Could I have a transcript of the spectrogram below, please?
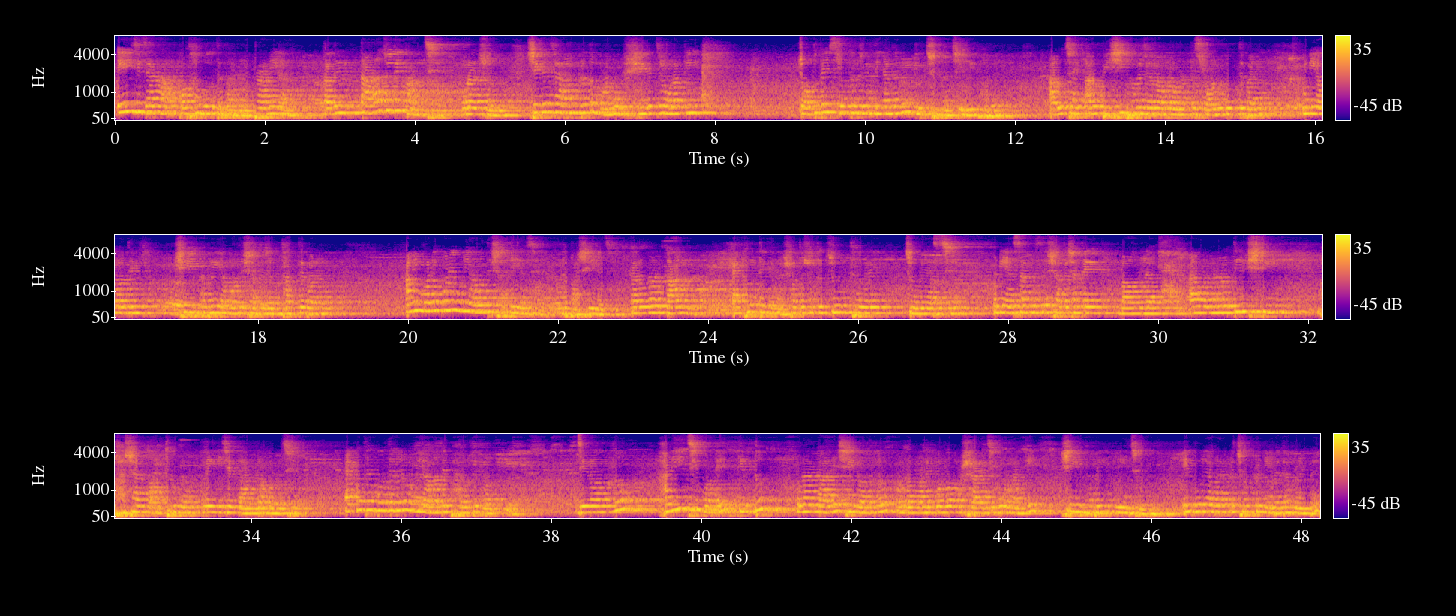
এই যে যারা কথা বলতে পারে না, প্রাণীরা, তাদের, তারা যদি কাঁদছে ওনার জন্য, সেক্ষেত্রে আমরা তো মানুষ, সেক্ষেত্রে ওনাকে যতটাই শ্রদ্ধাঞ্জলি দিই না কেন, তুচ্ছ না চিহ্নিভাবে আরও চাই, আরও বেশিভাবে যেন আমরা ওনাকে স্মরণ করতে পারি। উনি আমাদের, সেইভাবেই আমাদের সাথে যেন থাকতে পারেন। আমি মনে করি উনি আমাদের সাথেই আছেন, আমাদের পাশেই আছেন। কারণ ওনার গান এখন থেকে না, শত শত যুগ ধরে চলে আসছে। উনি অ্যাসামিসের সাথে সাথে বাংলা আর অন্যান্য তিরিশটি ভাষার মাধ্যমে উনি নিজের গানটা করেছেন। এক কথায় বলতে গেলে উনি আমাদের ভারতের রত্ন যে রত্ন হারিয়েছি বটে, কিন্তু ওনার গানে সেই রত্ন আমরা মনে করব আমার সারা জীবন ওনাকে সেইভাবেই নিয়ে চলবো এই বলে আমার একটা ছোট্ট নিবেদন রইবে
